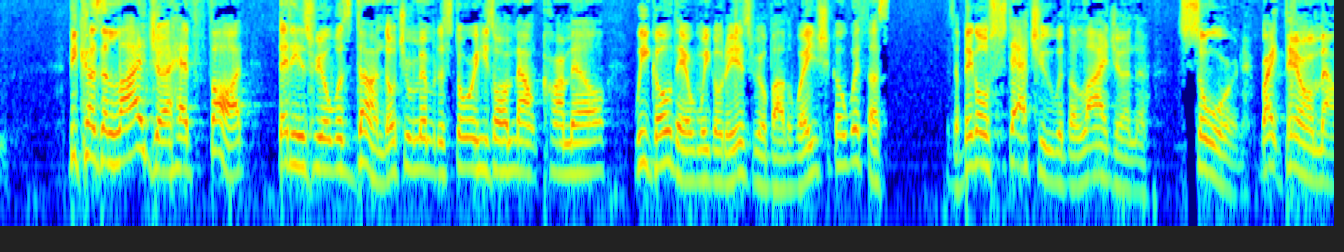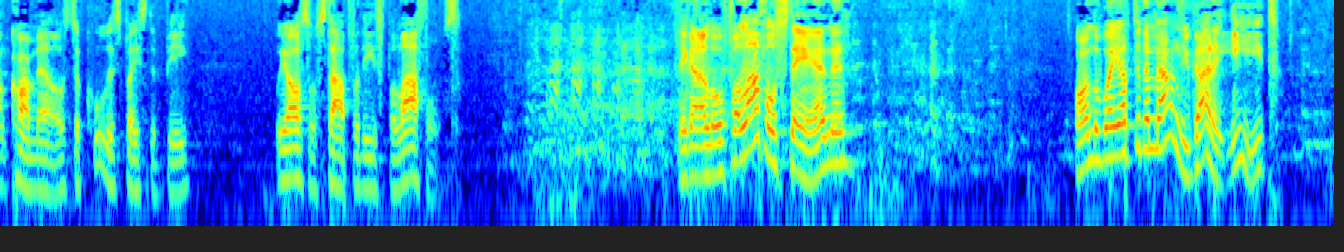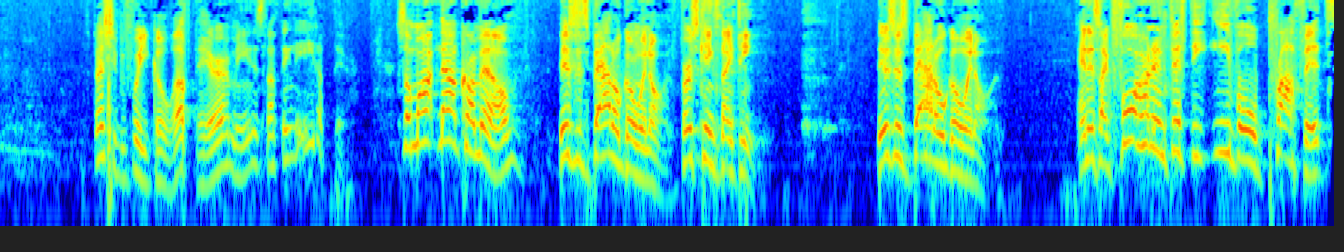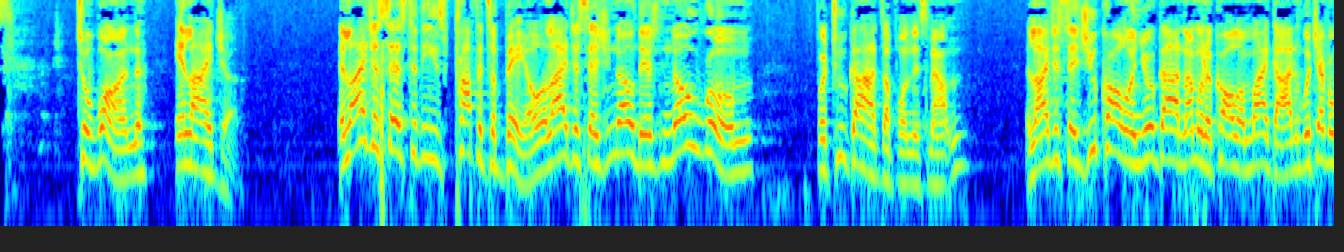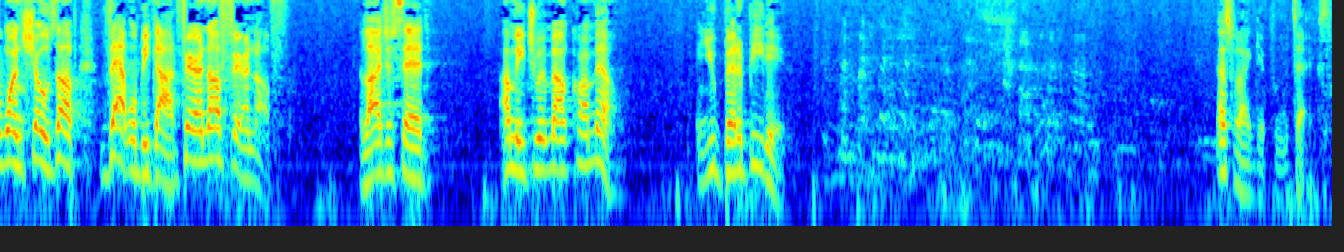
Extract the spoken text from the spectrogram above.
Because Elijah had thought that Israel was done. Don't you remember the story? He's on Mount Carmel. We go there when we go to Israel, by the way. You should go with us. There's a big old statue with Elijah and a sword right there on Mount Carmel. It's the coolest place to be. We also stop for these falafels. they got a little falafel stand, and on the way up to the mountain, you got to eat. Especially before you go up there. I mean, there's nothing to eat up there. So, Mount Carmel, there's this battle going on. 1 Kings 19. There's this battle going on. And it's like 450 evil prophets to one Elijah. Elijah says to these prophets of Baal, Elijah says, You know, there's no room for two gods up on this mountain. Elijah says, You call on your God, and I'm going to call on my God, and whichever one shows up, that will be God. Fair enough, fair enough. Elijah said, I'll meet you at Mount Carmel, and you better be there. That's what I get from the text.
